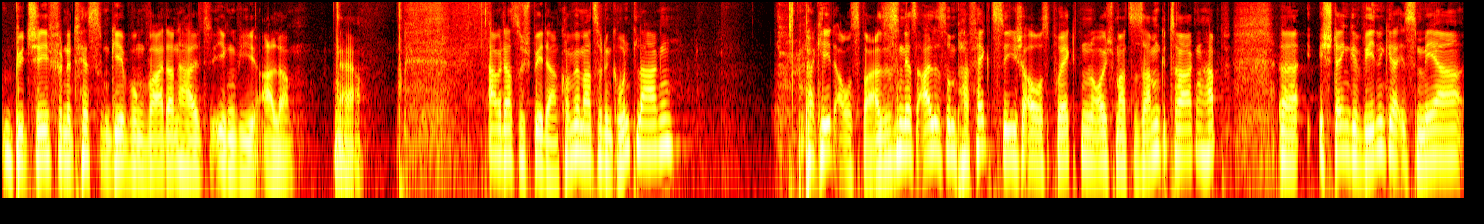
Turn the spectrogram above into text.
Budget für eine Testumgebung war dann halt irgendwie alle. Naja. Aber dazu später. Kommen wir mal zu den Grundlagen. Paketauswahl. Also das sind jetzt alles so ein paar Facts, die ich aus Projekten euch mal zusammengetragen habe. Äh, ich denke, weniger ist mehr,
